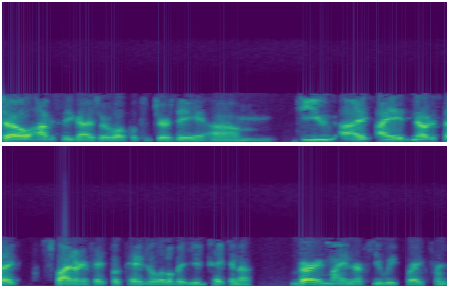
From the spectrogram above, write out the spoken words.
so obviously you guys are local to Jersey. Um, do you? I I noticed I spied on your Facebook page a little bit. You'd taken a very minor few week break from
